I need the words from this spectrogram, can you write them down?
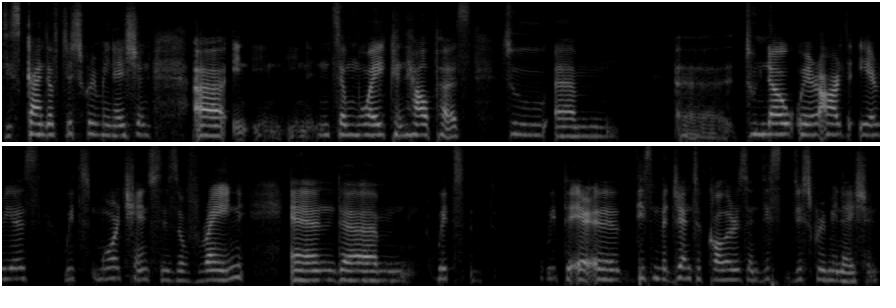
this kind of discrimination uh, in, in, in some way can help us to um, uh, to know where are the areas with more chances of rain and um, with with uh, these magenta colors and this discrimination.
